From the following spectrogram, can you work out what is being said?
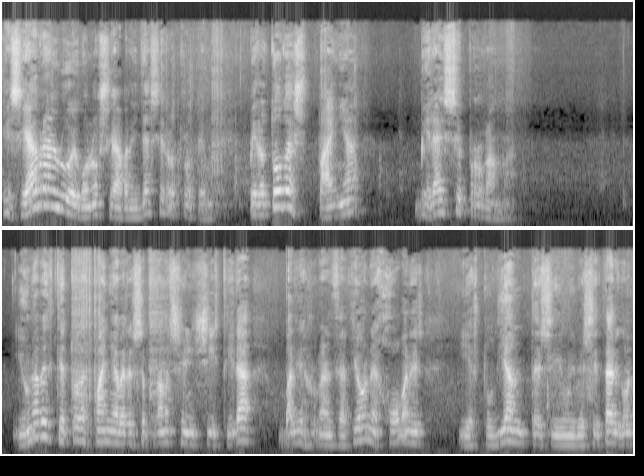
Que se abran luego, no se abran, ya será otro tema. Pero toda España verá ese programa. Y una vez que toda España verá ese programa, se insistirá varias organizaciones, jóvenes y estudiantes y universitarios,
